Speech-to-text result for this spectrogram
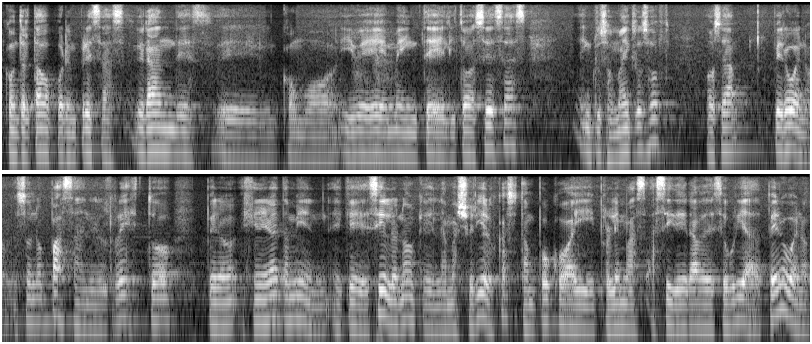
contratados por empresas grandes eh, como IBM, Intel y todas esas, incluso Microsoft. O sea, pero bueno, eso no pasa en el resto, pero en general también hay que decirlo, ¿no? que en la mayoría de los casos tampoco hay problemas así de graves de seguridad. Pero bueno,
